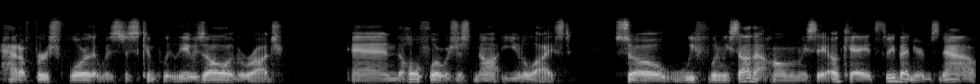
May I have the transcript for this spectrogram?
had a first floor that was just completely, it was all a garage and the whole floor was just not utilized. So we, when we saw that home and we say, okay, it's three bedrooms now,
